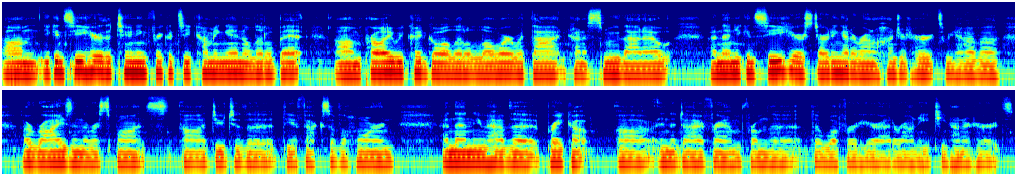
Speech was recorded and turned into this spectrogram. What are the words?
Um, you can see here the tuning frequency coming in a little bit. Um, probably we could go a little lower with that and kind of smooth that out. And then you can see here starting at around 100 hertz we have a, a rise in the response uh, due to the, the effects of the horn. And then you have the breakup uh, in the diaphragm from the, the woofer here at around 1800 hertz.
